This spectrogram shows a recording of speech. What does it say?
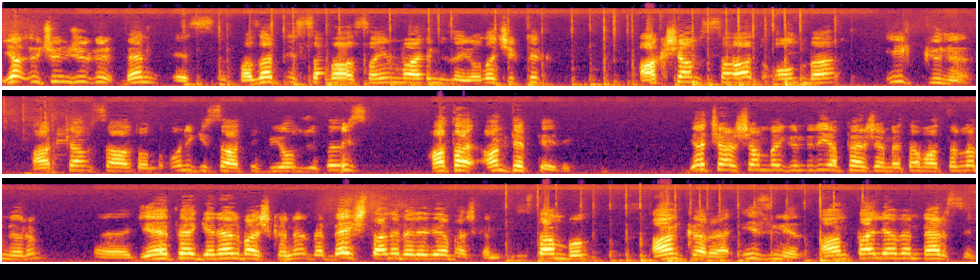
Ya üçüncü gün ben e, pazartesi sabahı Sayın Valimizle yola çıktık. Akşam saat 10'da ilk günü akşam saat 10'da 12 saatlik bir yolculukta biz Hatay Antep'teydik. Ya çarşamba günüydü ya perşembe tam hatırlamıyorum. Ee, CHP Genel Başkanı ve 5 tane belediye başkanı İstanbul, Ankara, İzmir, Antalya ve Mersin.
